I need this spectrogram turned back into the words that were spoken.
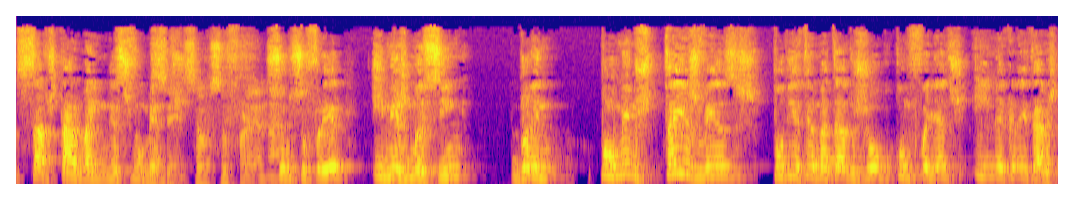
sabe estar bem nesses momentos. Sim, soube sofrer, não é? Soube sofrer e mesmo assim, durante pelo menos três vezes, podia ter matado o jogo com falhanços inacreditáveis.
